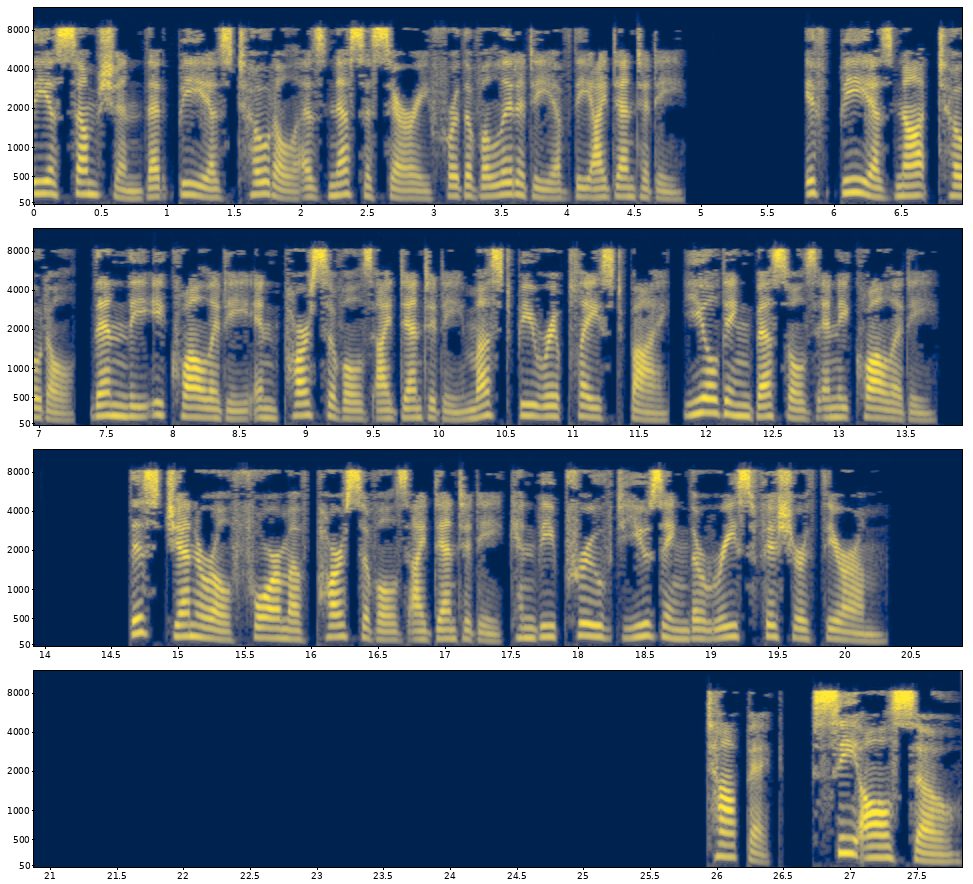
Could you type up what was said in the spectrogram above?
the assumption that B is total is necessary for the validity of the identity. If B is not total, then the equality in Parseval's identity must be replaced by, yielding Bessel's inequality. This general form of Parseval's identity can be proved using the Riesz-Fischer theorem. See also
